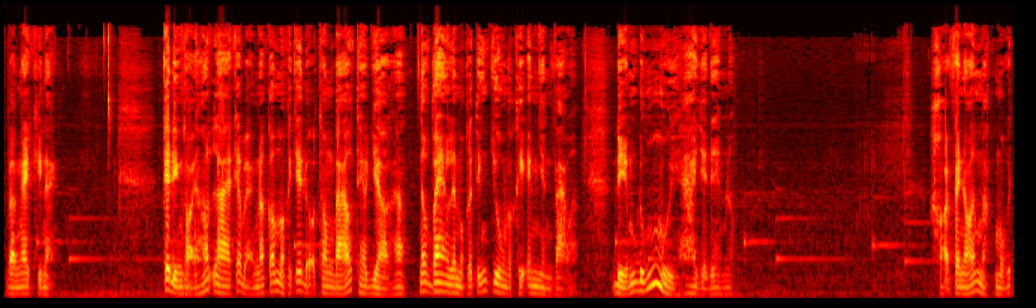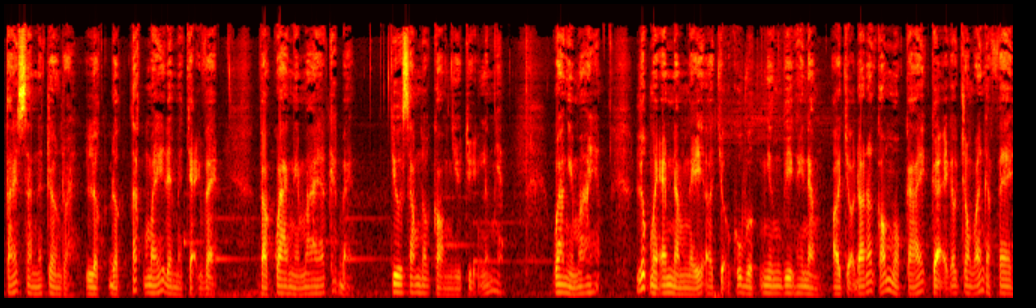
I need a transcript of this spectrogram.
Và ngay khi này, cái điện thoại hotline các bạn, nó có một cái chế độ thông báo theo giờ ha. Nó vang lên một cái tiếng chuông và khi em nhìn vào điểm đúng 12 giờ đêm luôn khỏi phải nói mặt mũi tái xanh hết trơn rồi, lực đực tắt máy để mà chạy về. Và qua ngày mai á các bạn, chưa xong đâu, còn nhiều chuyện lắm nha. Qua ngày mai á, Lúc mà em nằm nghỉ ở chỗ khu vực nhân viên hay nằm, Ở chỗ đó nó có một cái kệ ở trong quán cà phê.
